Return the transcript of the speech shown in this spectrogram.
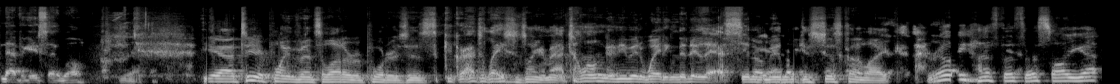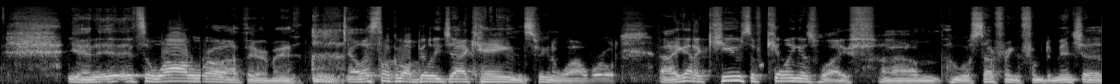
navigates that well. Yeah. Yeah. To your point, Vince, a lot of reporters is congratulations on your match. How long have you been waiting to do this? You know, yeah. I mean, like it's just kind of like, really? That's, that's that's all you got? Yeah, it, it's a wild world out there, man. now let's talk about Billy Jack Haynes. Speaking of wild world, uh, he got accused of killing his wife, um, who was suffering from dementia,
